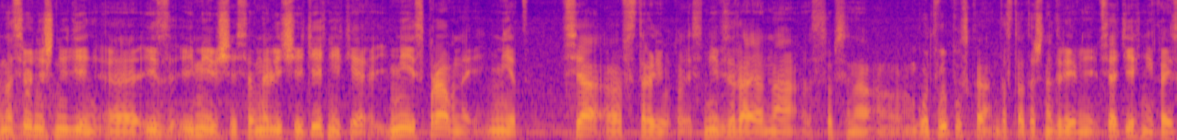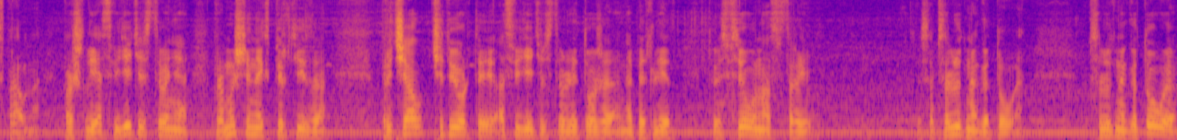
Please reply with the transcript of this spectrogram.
На сегодняшний день э, из имеющейся в наличии техники неисправной нет вся э, в строю, то есть невзирая на, собственно, год выпуска, достаточно древний, вся техника исправна. Прошли освидетельствования, промышленная экспертиза, причал четвертый освидетельствовали тоже на 5 лет, то есть все у нас в строю. То есть абсолютно готовы. Абсолютно готовы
